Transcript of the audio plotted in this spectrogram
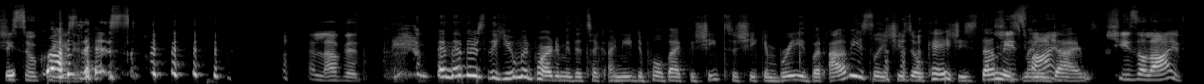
She's so creative. process I love it. and then there's the human part of me that's like i need to pull back the sheets so she can breathe but obviously she's okay she's done this She's many fine. times She's alive.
